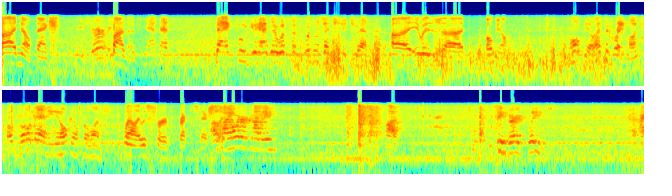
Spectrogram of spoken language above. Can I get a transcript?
Uh, no, thanks. Are you sure? Are you- Positive. You had that bag food you had there. What's the, what was that shit you had there? Uh, it was, uh, oatmeal. Oatmeal. That's a great lunch. Oh, grown man eating oatmeal for lunch. Well, it was for breakfast, How's actually. my order coming? Hi. You seem very pleased. I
